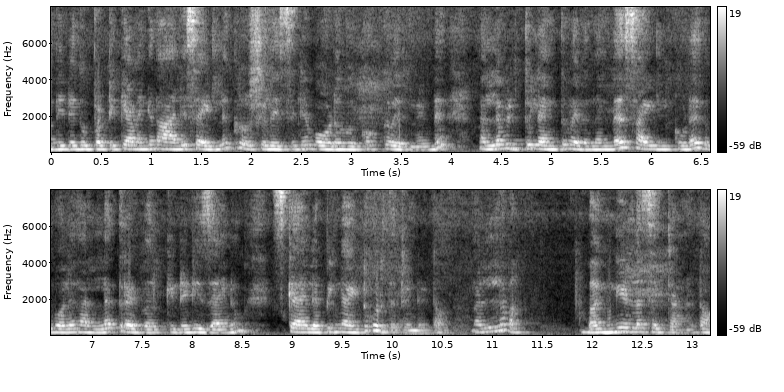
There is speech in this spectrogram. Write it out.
ഇതിന്റെ ദുപ്പട്ടിക്കാണെങ്കിൽ നാല് സൈഡിൽ ക്രോഷ്യലൈസിന്റെ ബോർഡർ വർക്കൊക്കെ വരുന്നുണ്ട്. നല്ല വിടുത്തു ലെങ്ത് വരുന്നുണ്ട്. സൈഡിൽ കൂടെ ഇതുപോലെ നല്ല ത്രെഡ് വർക്കിന്റെ ഡിസൈനും സ്കാലപ്പിംഗ് ആയിട്ട് കൊടുത്തിട്ടുണ്ട് കേട്ടോ. നല്ല ഭംഗിയുള്ള സെറ്റാണ് കേട്ടോ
